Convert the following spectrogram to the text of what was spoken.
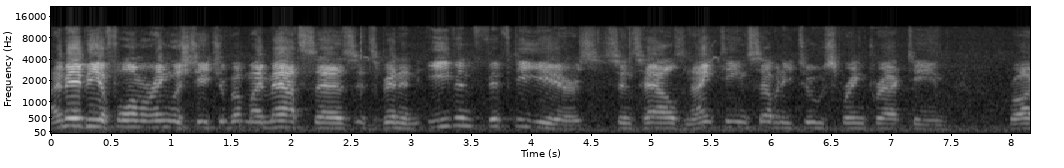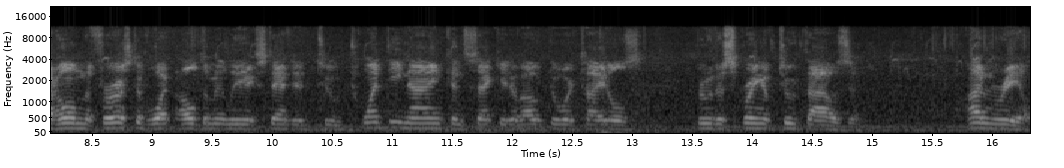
I may be a former English teacher, but my math says it's been an even 50 years since Hal's 1972 spring track team brought home the first of what ultimately extended to 29 consecutive outdoor titles through the spring of 2000. Unreal.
